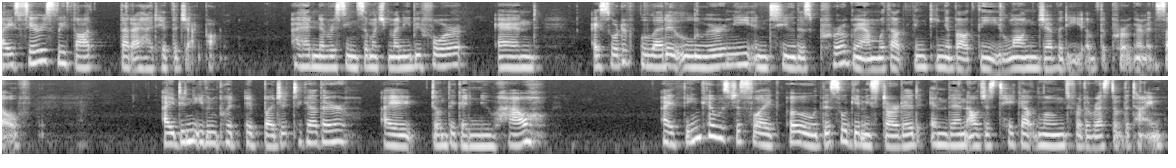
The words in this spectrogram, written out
I seriously thought that I had hit the jackpot. I had never seen so much money before, and I sort of let it lure me into this program without thinking about the longevity of the program itself. I didn't even put a budget together. I don't think I knew how. I think I was just like, oh, this will get me started, and then I'll just take out loans for the rest of the time.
